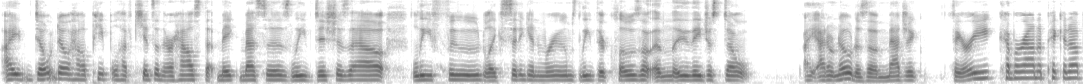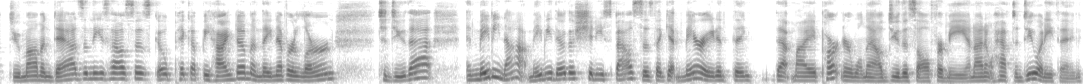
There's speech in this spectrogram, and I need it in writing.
I don't know how people have kids in their house that make messes, leave dishes out, leave food, like sitting in rooms, leave their clothes on, and they, just don't. I, I don't know. Does a magic fairy come around and pick it up? Do mom and dads in these houses go pick up behind them and they never learn to do that? And maybe not. Maybe they're the shitty spouses that get married and think that my partner will now do this all for me and I don't have to do anything.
